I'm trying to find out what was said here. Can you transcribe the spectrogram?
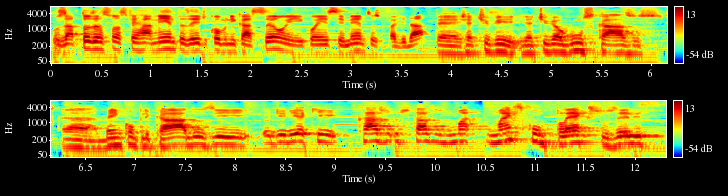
usar todas as suas ferramentas aí de comunicação e conhecimentos para lidar? É, já tive, já tive alguns casos é, bem complicados e eu diria que caso, os casos mais complexos eles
